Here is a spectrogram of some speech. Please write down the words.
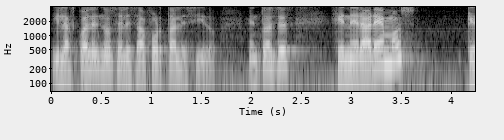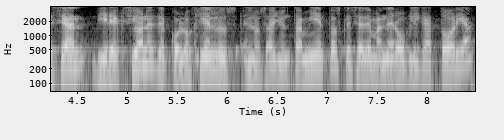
y las cuales no se les ha fortalecido. Entonces, generaremos que sean direcciones de ecología en los, en los ayuntamientos, que sea de manera obligatoria,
